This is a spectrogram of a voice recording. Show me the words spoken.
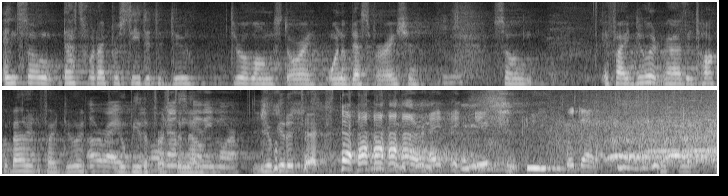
And so that's what I proceeded to do through a long story, one of desperation. Mm-hmm. So if I do it rather than talk about it, if I do it, All right, you'll be we the first to know. anymore. You'll get a text. All right, thank you. We're done.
